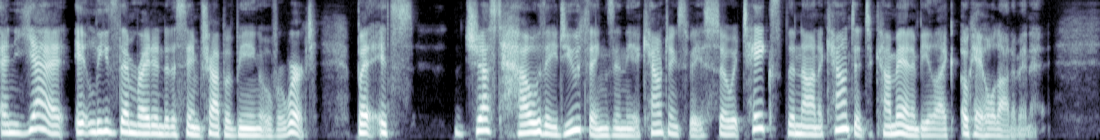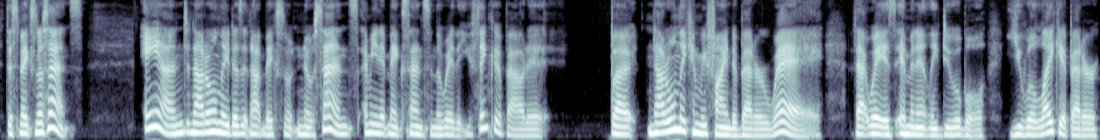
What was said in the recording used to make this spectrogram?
And yet it leads them right into the same trap of being overworked. But it's just how they do things in the accounting space. So it takes the non accountant to come in and be like, okay, hold on a minute. This makes no sense. And not only does it not make no sense, I mean, it makes sense in the way that you think about it, but not only can we find a better way, that way is imminently doable, you will like it better,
